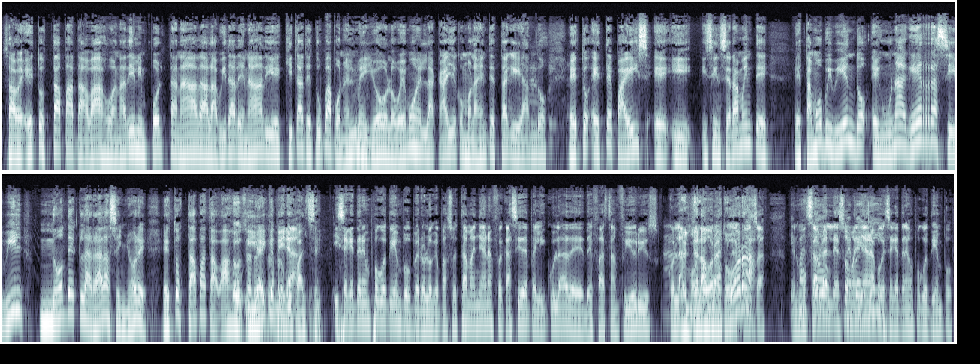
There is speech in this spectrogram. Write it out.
¿Sabes? Esto está pata abajo, a nadie le importa nada, la vida de nadie. Quítate tú para ponerme yo. Lo vemos en la calle como la gente está guiando. Esto, este país, eh, y, y sinceramente, estamos viviendo en una guerra civil no declarada, señores. Esto está pata abajo Entonces, y hay que mira, preocuparse. Y sé que tenemos poco tiempo, pero lo que pasó esta mañana fue casi de película de, de Fast and Furious, con las ¿El de las motoras. y las Tenemos que hablar de eso Me mañana perdí. porque sé que tenemos poco tiempo.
